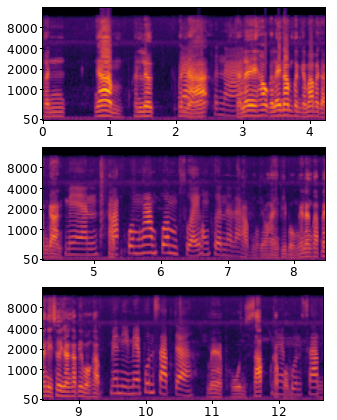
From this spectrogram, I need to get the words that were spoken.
เพิ่นงามเพิ่นเลิกเพิ่นหนาจ้ะเพิ่นหนาก็เลยเฮาก็เลยนํเพิ่นกันมาประจำการ แมนครับ มักความงามความสวยของเพิ่นนั่นแหละครับเดี๋ยวให้พี่บงแนะนำครับแม่นี่ซื้อยังครับพี่บงครับ แม่นี่แม่พุ่นทรัพย์จ้ะแม่พูนทรัพย์ครับแม่ผมพุ่นทรัพย์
